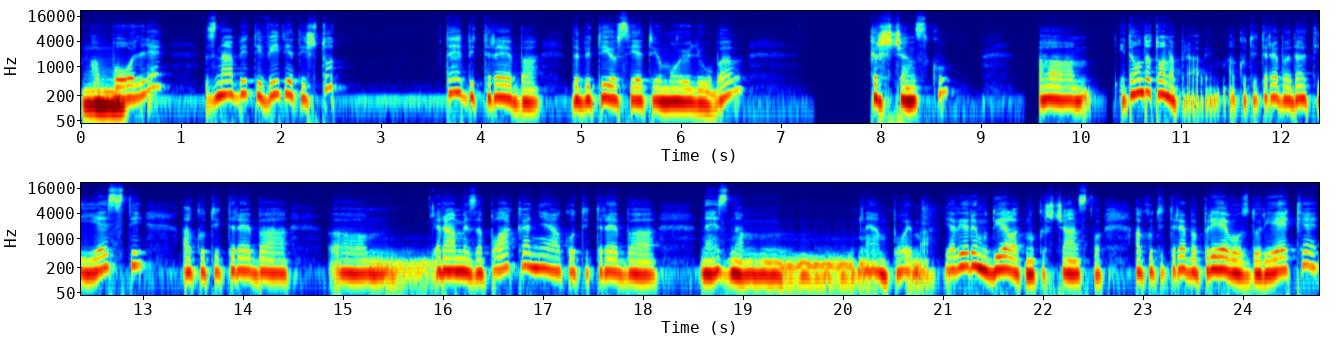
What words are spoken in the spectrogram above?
a mm. bolje zna biti vidjeti što tebi treba da bi ti osjetio moju ljubav, kršćansku, um, i da onda to napravim. Ako ti treba dati jesti, ako ti treba um, rame za plakanje, ako ti treba ne znam, nemam pojma. Ja vjerujem u djelatno kršćanstvo. Ako ti treba prijevoz do rijeke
